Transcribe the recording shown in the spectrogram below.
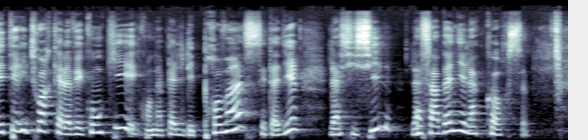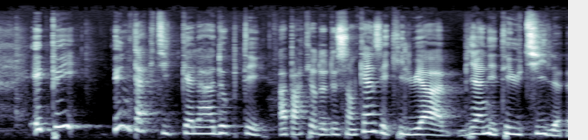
des territoires qu'elle avait conquis et qu'on appelle des provinces, c'est-à-dire la Sicile, la Sardaigne et la Corse. Et puis, une tactique qu'elle a adoptée à partir de 215 et qui lui a bien été utile,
